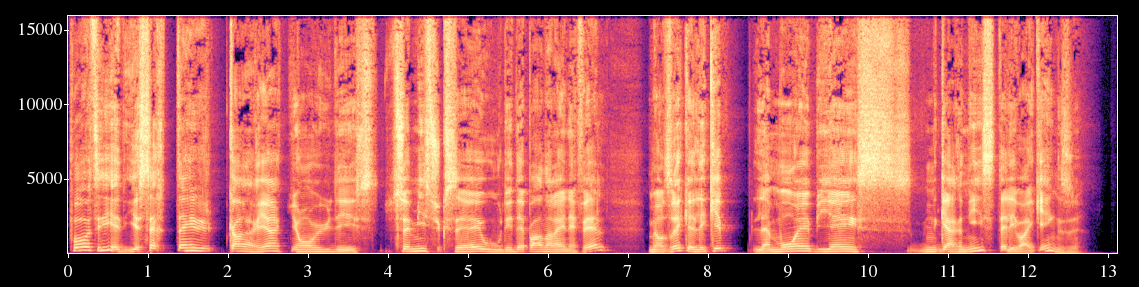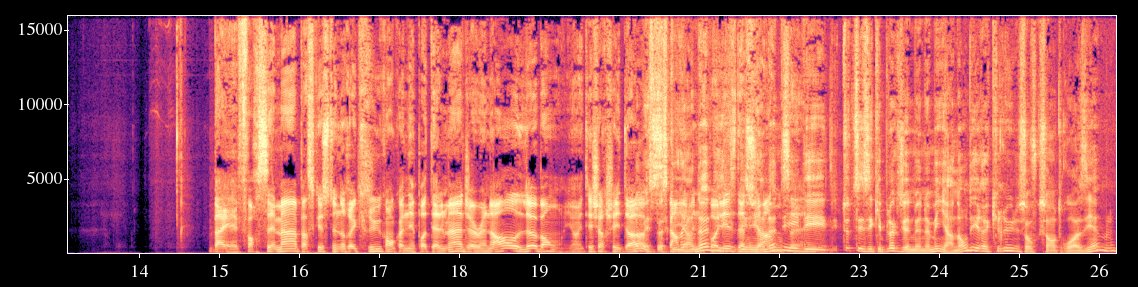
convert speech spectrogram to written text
pas, tu il y, a certains carrières qui ont eu des semi-succès ou des départs dans la NFL, mais on dirait que l'équipe la moins bien garnie, c'était les Vikings. Ben, forcément, parce que c'est une recrue qu'on connaît pas tellement, Jaron Hall. Là, bon, ils ont été chercher Dobbs. C'est quand même une police d'assurance. Il y en a des, toutes ces équipes-là que tu viens de me nommer, ils en ont des recrues, sauf qu'ils sont troisième.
